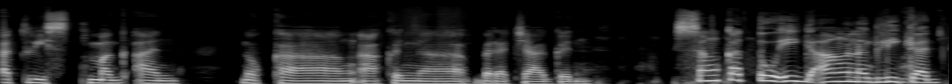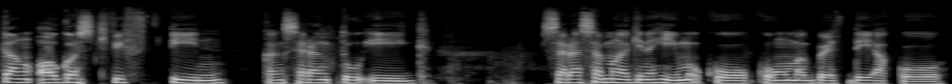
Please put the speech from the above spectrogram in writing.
at least mag-an no kang akin nga baratyagan. Sang katuig ang nagligad kang August 15 kang sarang tuig sara sa mga ginahimo ko kung mag-birthday ako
